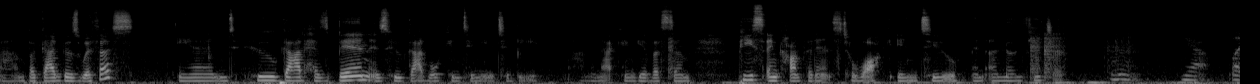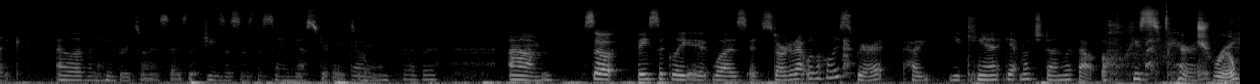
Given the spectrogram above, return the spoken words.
Um, but God goes with us, and who God has been is who God will continue to be. Um, and that can give us some peace and confidence to walk into an unknown future. Yeah, like I love in Hebrews when it says that Jesus is the same yesterday, Yeah. today, and forever. Um, so basically, it was. It started out with the Holy Spirit. How you can't get much done without the Holy Spirit. True.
